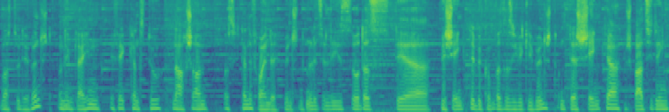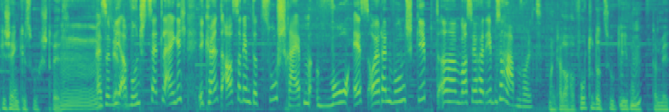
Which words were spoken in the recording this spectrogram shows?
was du dir wünschst. Und im gleichen Effekt kannst du nachschauen, was sich deine Freunde wünschen. Und letztendlich ist es so, dass der Beschenkte bekommt, was er sich wirklich wünscht und der Schenker spart sich den Geschenkesuchstress. Also wie ein Wunschzettel eigentlich. Ihr könnt außerdem dazu schreiben, wo es euren Wunsch gibt, äh, was ihr halt eben so haben wollt. Man kann auch ein Foto dazu geben, damit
